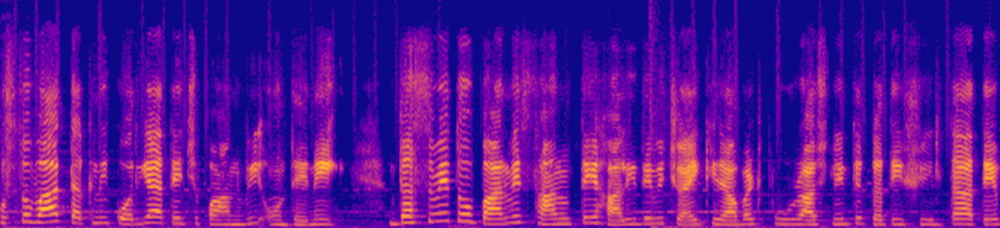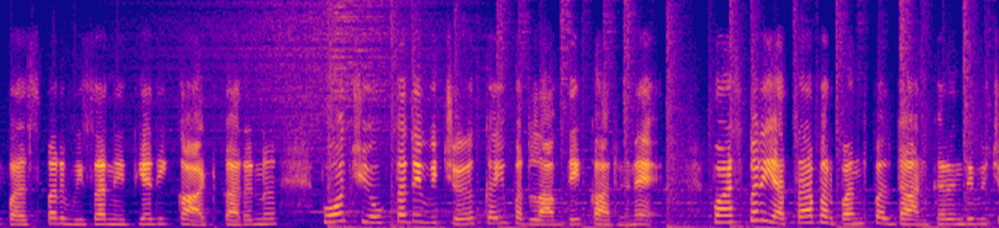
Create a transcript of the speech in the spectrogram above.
ਉਸ ਤੋਂ ਬਾਅਦ ਦੱਖਣੀ ਕੋਰੀਆ ਅਤੇ ਜਾਪਾਨ ਵੀ ਆਉਂਦੇ ਨੇ। 10ਵੇਂ ਤੋਂ 12ਵੇਂ ਸਥਾਨ ਉੱਤੇ ਹਾਲ ਹੀ ਦੇ ਵਿੱਚ ਆਈ ਗਿਰਾਵਟ, ਪੂਰ ਰਾਜਨੀਤਿਕ ਗਤੀਸ਼ੀਲਤਾ ਅਤੇ ਪਰਸਪਰ ਵੀਜ਼ਾ ਨੀਤੀਆਂ ਦੀ ਘਾਟ ਕਾਰਨ ਪਹੁੰਚ ਯੋਗਤਾ ਦੇ ਵਿੱਚ ਕਈ ਬਦਲਾਵ ਦੇ ਕਾਰਨ ਹੈ। ਪਰਸਪਰ ਯਾਤਰਾ ਪ੍ਰਬੰਧ ਪ੍ਰਦਾਨ ਕਰਨ ਦੇ ਵਿੱਚ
